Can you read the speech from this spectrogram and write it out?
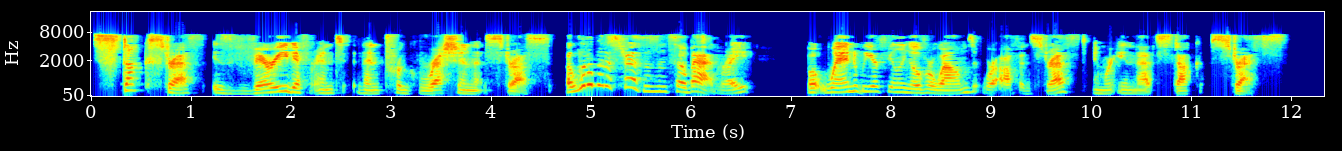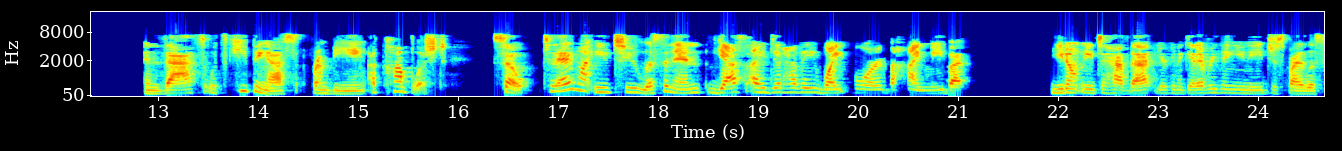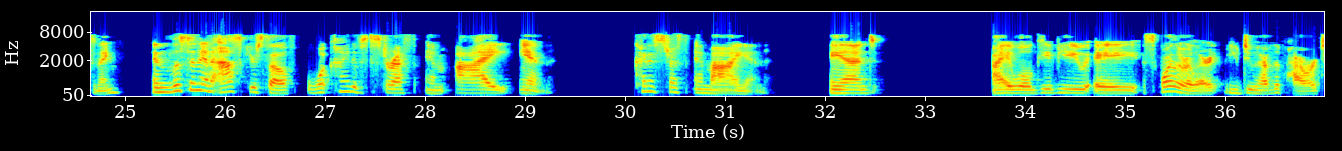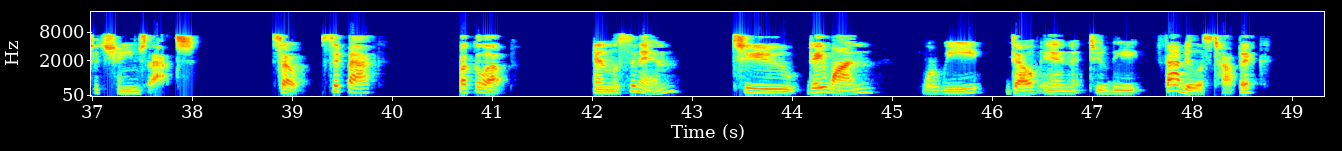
stuck stress is very different than progression stress. A little bit of stress isn't so bad, right? But when we are feeling overwhelmed, we're often stressed and we're in that stuck stress. And that's what's keeping us from being accomplished. So today I want you to listen in. Yes, I did have a whiteboard behind me, but you don't need to have that. You're going to get everything you need just by listening. And listen and ask yourself, what kind of stress am I in? What kind of stress am I in? And I will give you a spoiler alert. You do have the power to change that. So sit back, buckle up, and listen in to day one, where we delve into the fabulous topic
